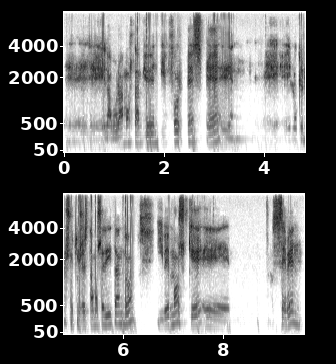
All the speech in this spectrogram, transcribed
eh, elaboramos también informes en, lo que nosotros estamos editando y vemos que se ven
